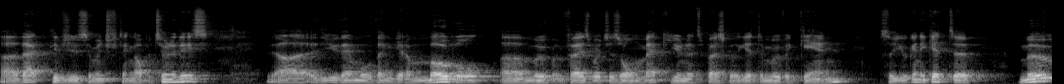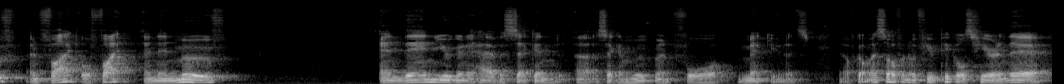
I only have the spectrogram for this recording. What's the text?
Uh, that gives you some interesting opportunities. Uh, you then will then get a mobile uh, movement phase, which is all mech units basically get to move again. So you're going to get to move and fight, or fight and then move, and then you're going to have a second uh, second movement for mech units. Now, I've got myself into a few pickles here and there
